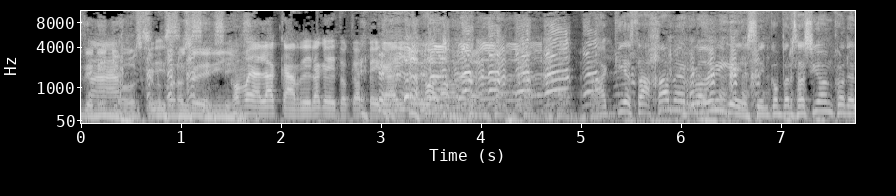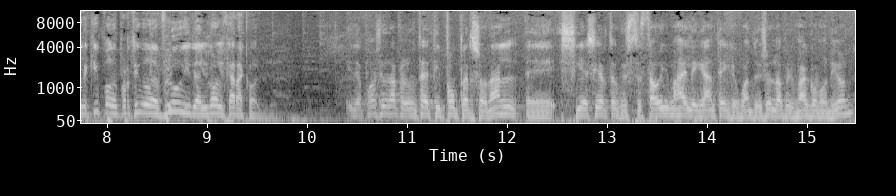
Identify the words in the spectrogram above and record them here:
desde niño, Oscar lo conoce de sí, sí. niño. ¿Cómo era la carrera que le toca pegar? Aquí está James Rodríguez en conversación con el equipo deportivo de Flu y del Gol Caracol. Y le puedo hacer una pregunta de tipo personal. Eh, ¿Sí es cierto que usted está hoy más elegante que cuando hizo la primera comunión?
